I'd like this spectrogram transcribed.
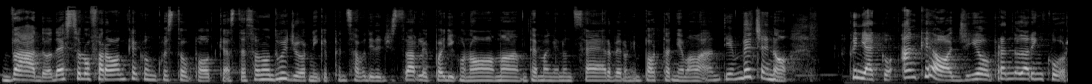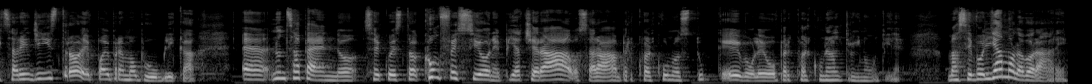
Vado, adesso lo farò anche con questo podcast. Sono due giorni che pensavo di registrarlo e poi dico no, ma è un tema che non serve, non importa, andiamo avanti. Invece no, quindi ecco, anche oggi io prendo la rincorsa, registro e poi premo pubblica, eh, non sapendo se questa confessione piacerà o sarà per qualcuno stucchevole o per qualcun altro inutile. Ma se vogliamo lavorare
